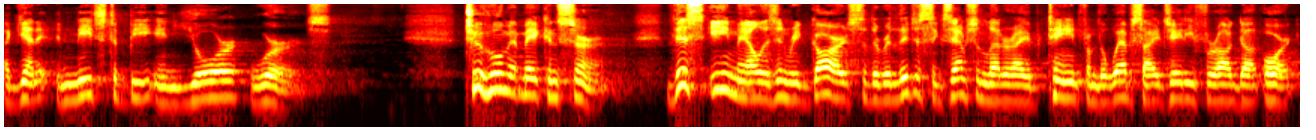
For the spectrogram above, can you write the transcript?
Again, it needs to be in your words. To whom it may concern. This email is in regards to the religious exemption letter I obtained from the website jdfarag.org.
